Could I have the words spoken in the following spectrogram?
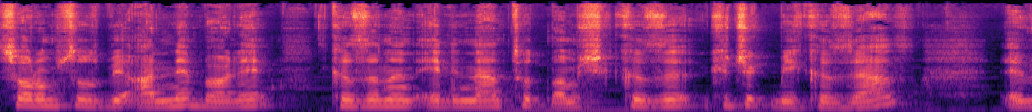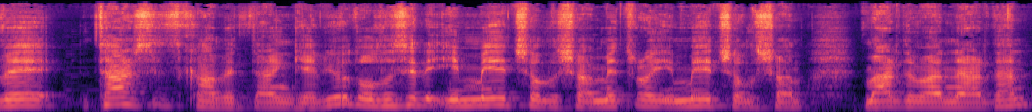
Sorumsuz bir anne böyle kızının elinden tutmamış kızı küçük bir kızcağız e, ve ters istikametten geliyor. Dolayısıyla inmeye çalışan metroya inmeye çalışan merdivenlerden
